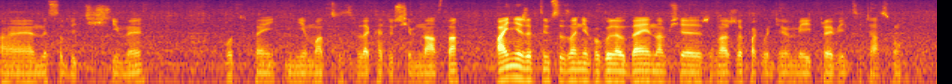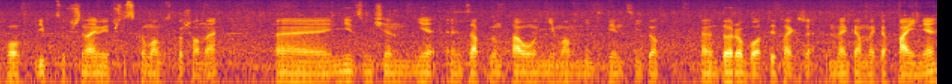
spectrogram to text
E, my sobie ciśnimy, bo tutaj nie ma co zwlekać 18. Fajnie, że w tym sezonie w ogóle udaje nam się, że na rzepak będziemy mieli trochę więcej czasu, bo w lipcu przynajmniej wszystko mam skoszone. E, nic mi się nie e, zaplątało, nie mam nic więcej do, e, do roboty, także mega, mega fajnie,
